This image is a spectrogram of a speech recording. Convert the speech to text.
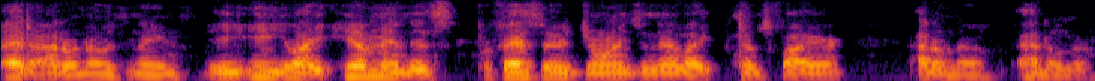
I, don't- I don't know his name. He, he like him and this professor joins and they're like becomes fire. I don't know. I don't know.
